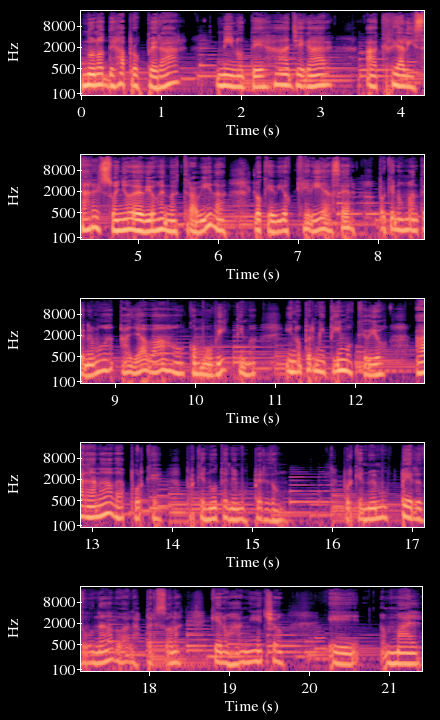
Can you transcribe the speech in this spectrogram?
no nos deja prosperar, ni nos deja llegar a realizar el sueño de Dios en nuestra vida, lo que Dios quería hacer, porque nos mantenemos allá abajo como víctimas y no permitimos que Dios haga nada porque porque no tenemos perdón, porque no hemos perdonado a las personas que nos han hecho eh, mal.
